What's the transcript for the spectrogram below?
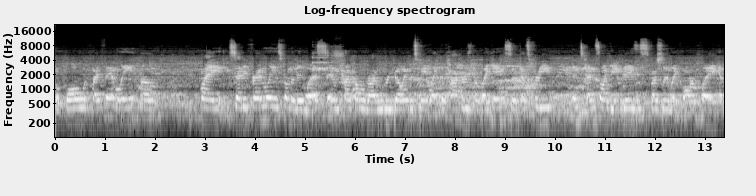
football with my family. Um, my extended family is from the Midwest, and we kind of have a rivalry going between like the Packers and the Vikings. So it gets pretty intense on game days, especially like when we're playing and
